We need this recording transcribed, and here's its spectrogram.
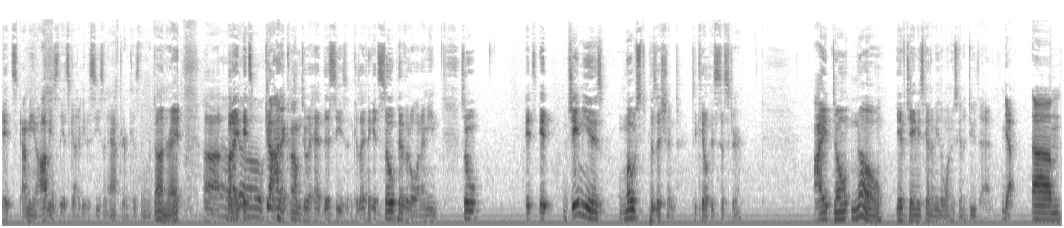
it's. I mean, obviously, it's got to be the season after because then we're done, right? Uh, but I, it's no. gotta come to a head this season because I think it's so pivotal. And I mean, so it's it. Jaime is most positioned to kill his sister. I don't know if Jaime's going to be the one who's going to do that. Yeah. Um,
